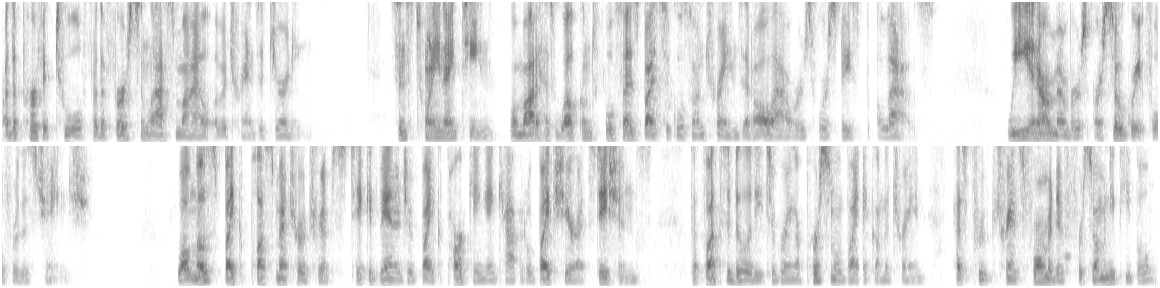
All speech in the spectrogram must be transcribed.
are the perfect tool for the first and last mile of a transit journey. Since 2019, WMATA has welcomed full-size bicycles on trains at all hours where space allows. We and our members are so grateful for this change. While most Bike Plus Metro trips take advantage of bike parking and Capital Bikeshare at stations, the flexibility to bring a personal bike on the train has proved transformative for so many people,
